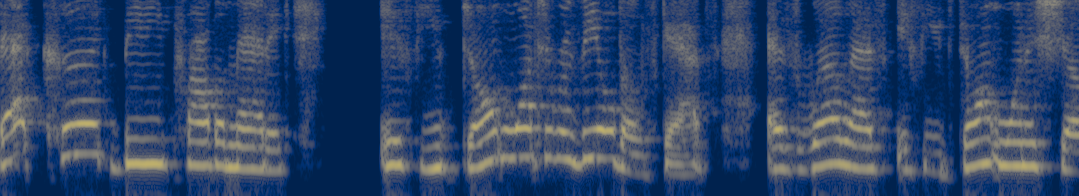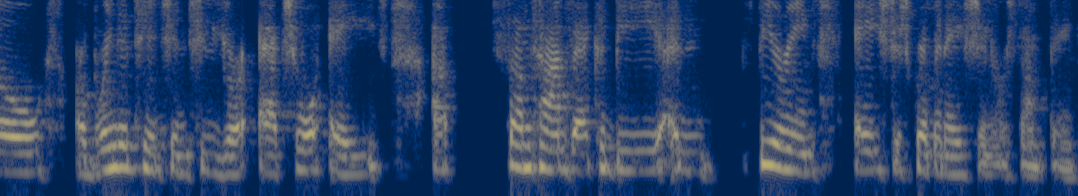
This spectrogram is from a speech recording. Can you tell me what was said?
that could be problematic if you don't want to reveal those gaps, as well as if you don't want to show or bring attention to your actual age. Uh, sometimes that could be an fearing age discrimination or something.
